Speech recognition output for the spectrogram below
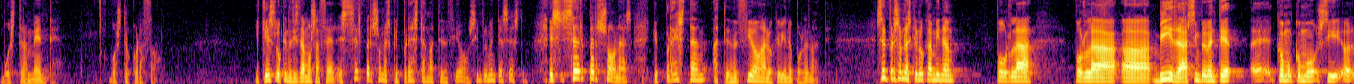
vuestra mente, vuestro corazón. ¿Y qué es lo que necesitamos hacer? Es ser personas que prestan atención, simplemente es esto. Es ser personas que prestan atención a lo que viene por delante. Ser personas que no caminan por la, por la ah, vida simplemente eh, como, como, si... Ah,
